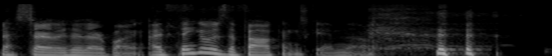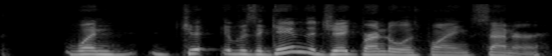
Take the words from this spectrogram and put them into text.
necessarily who they're playing. I think it was the Falcons game though. when J- it was a game that Jake Brendel was playing center,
